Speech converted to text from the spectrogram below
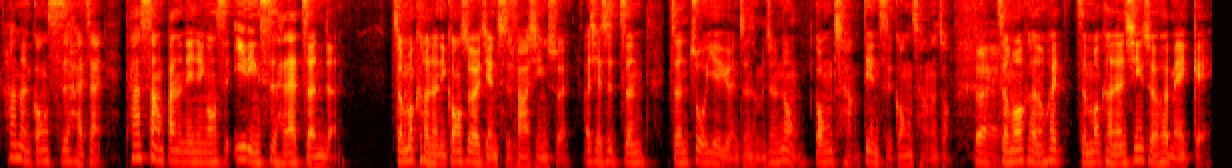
他们公司还在他上班的那间公司一零四还在真人，怎么可能你公司会延迟发薪水？而且是真真作业员证什么，就是那种工厂电子工厂那种，对，怎么可能会怎么可能薪水会没给？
